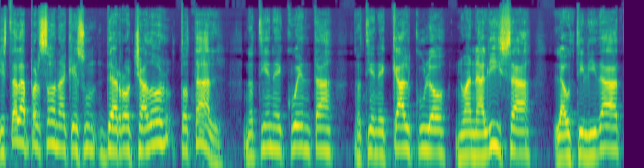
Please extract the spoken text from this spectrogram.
Y está la persona que es un derrochador total, no tiene cuenta, no tiene cálculo, no analiza la utilidad.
